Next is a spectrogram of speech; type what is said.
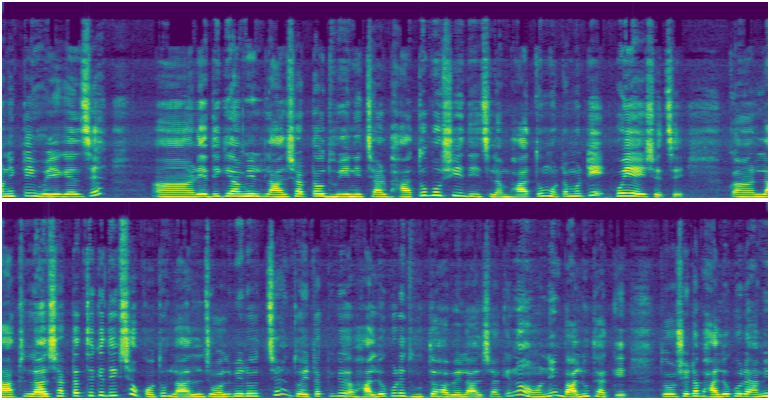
অনেকটাই হয়ে গেছে। আর এদিকে আমি লাল শাকটাও ধুয়ে নিচ্ছি, আর ভাতও বসিয়ে দিয়েছিলাম, ভাতও মোটামুটি হয়ে এসেছে। লাল লাল শাকটার থেকে দেখছ? কত লাল জল বেরোচ্ছে। তো এটাকে ভালো করে ধুতে হবে লাল শাকে, না? অনেক বালু থাকে। তো সেটা ভালো করে আমি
